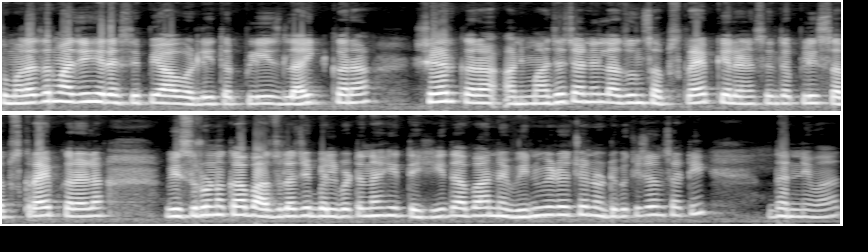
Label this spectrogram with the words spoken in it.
तुम्हाला जर माझी ही रेसिपी आवडली तर प्लीज लाईक करा शेअर करा आणि माझ्या चॅनेलला अजून सबस्क्राईब केलं नसेल तर प्लीज सबस्क्राईब करायला विसरू नका. बाजूला जे बेल बटन आहे तेही दाबा. नवीन व्हिडिओच्या नोटिफिकेशनसाठी धन्यवाद.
